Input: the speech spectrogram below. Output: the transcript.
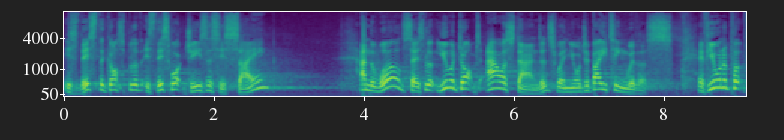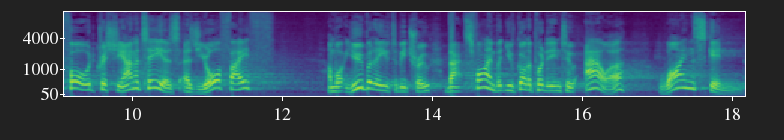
Is this the gospel of, is this what Jesus is saying? And the world says, look, you adopt our standards when you're debating with us. If you want to put forward Christianity as, as your faith and what you believe to be true, that's fine, but you've got to put it into our wineskin.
